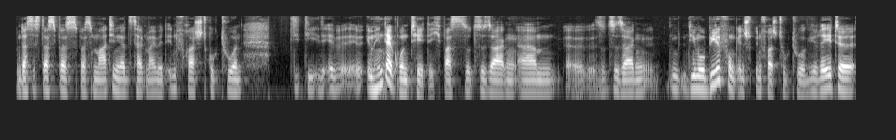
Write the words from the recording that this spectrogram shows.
und das ist das, was, was Martin ganze Zeit mal mit Infrastrukturen die, die, äh, im Hintergrund tätig, was sozusagen, ähm, äh, sozusagen die Mobilfunkinfrastruktur, Geräte,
